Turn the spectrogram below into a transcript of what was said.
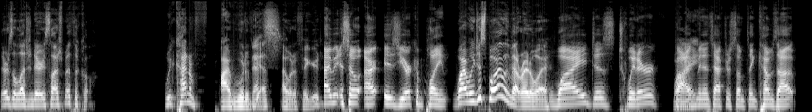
there's a legendary slash mythical. We kind of, I would have guessed, I would have figured. I mean, so are, is your complaint? Why are we just spoiling that right away? Why does Twitter five minutes after something comes out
